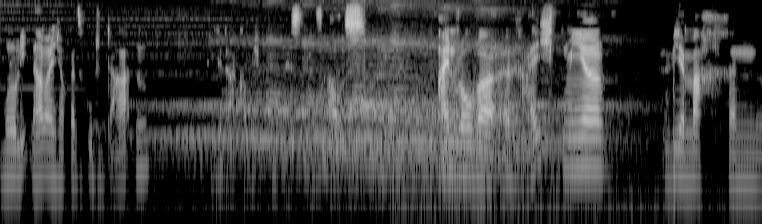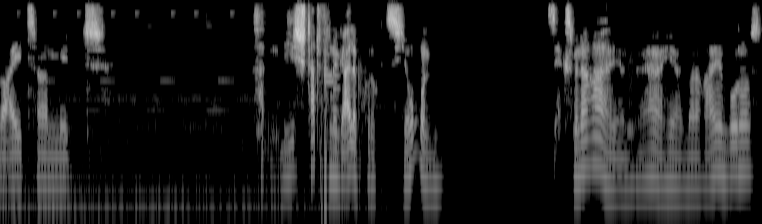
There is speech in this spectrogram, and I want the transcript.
Monolithen haben eigentlich auch ganz gute Daten. Ich denke, da komme ich bestens aus. Ein Rover reicht mir. Wir machen weiter mit... Was hat denn die Stadt für eine geile Produktion? Sechs Mineralien. Ja, hier, Mineralienbonus.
